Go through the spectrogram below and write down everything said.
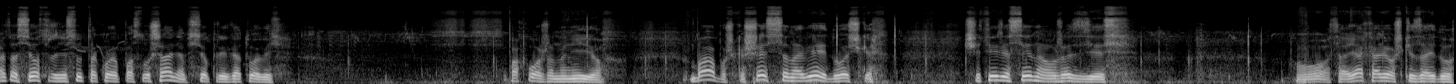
Это сестры несут такое послушание, все приготовить. Похоже на нее. Бабушка, шесть сыновей, дочка. Четыре сына уже здесь. Вот, а я к Алешке зайду.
